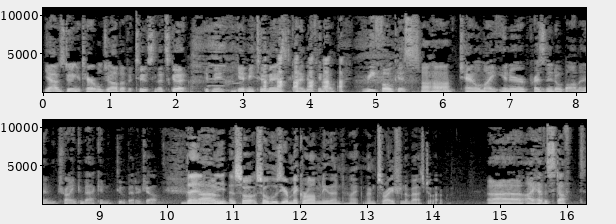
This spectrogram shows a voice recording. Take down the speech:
Yeah, I was doing a terrible job of it too, so that's good. Give me gave me two minutes to kind of you know refocus, Uh-huh. uh, channel my inner President Obama, and try and come back and do a better job. Then, Um, so so who's your Mitt Romney then? I, I'm sorry, I shouldn't have asked you that. Uh, I have a stuffed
